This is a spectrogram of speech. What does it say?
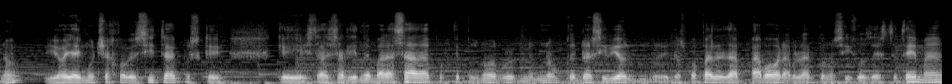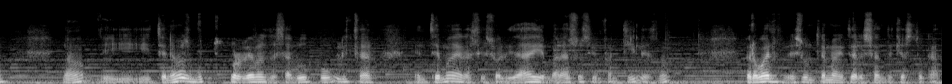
¿no? Y hoy hay mucha jovencita pues, que, que está saliendo embarazada porque pues, no, no, recibió, los papás les da pavor hablar con los hijos de este tema, ¿no? Y, y tenemos muchos problemas de salud pública en tema de la sexualidad y embarazos infantiles, ¿no? Pero bueno, es un tema interesante que has tocado.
